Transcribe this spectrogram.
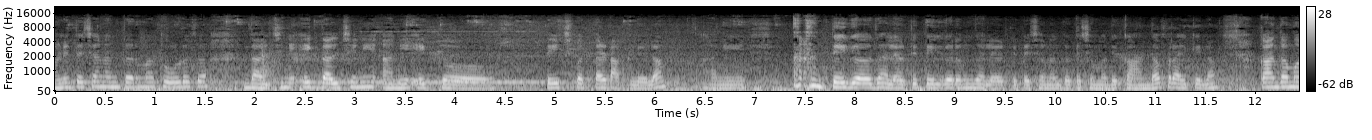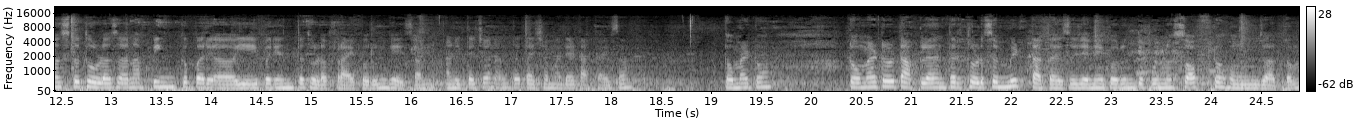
आणि त्याच्यानंतर मग थोडंसं दालचिनी एक दालचिनी आणि एक तेजपत्ता टाकलेला. आणि ते ग झाल्यावरती तेल गरम झाल्यावरती त्याच्यानंतर त्याच्यामध्ये कांदा फ्राय केला. कांदा मस्त थोडासा ना पिंक पर येईपर्यंत थोडा फ्राय करून घ्यायचा आणि त्याच्यानंतर त्याच्यामध्ये टाकायचा टोमॅटो. टोमॅटो टाकल्यानंतर थोडंसं मीठ टाकायचं जेणेकरून ते पूर्ण सॉफ्ट होऊन जातं.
